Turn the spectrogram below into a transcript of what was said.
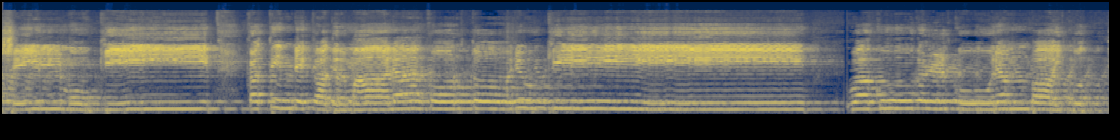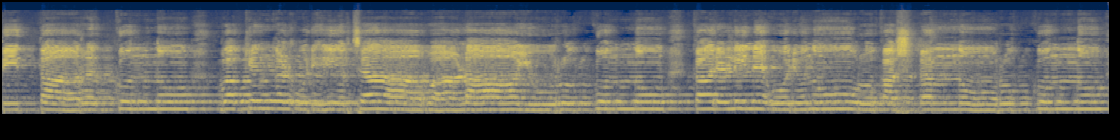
ചുടുരക്ത മൂക്കി കത്തിന്റെ കതിർമാല കോർത്തോരുക്കി. വകൂകൾ കൂരമ്പായി കുത്തിത്താറക്കുന്നു വക്യങ്ങൾ ഒരീർച്ച വളായുറുക്കുന്നു. കരളിനെ ഒരു നൂറു കഷ്ടം നൂറുക്കുന്നു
